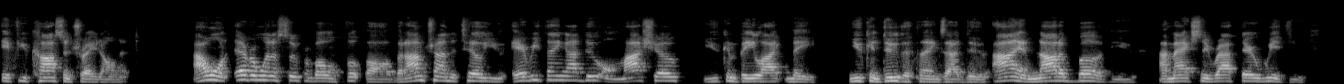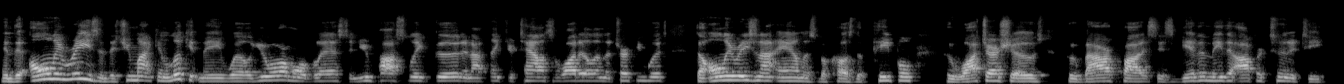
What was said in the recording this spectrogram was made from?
if you concentrate on it. I won't ever win a Super Bowl in football, but I'm trying to tell you everything I do on my show, you can be like me. You can do the things I do. I am not above you. I'm actually right there with you. And the only reason that you might can look at me, well, you are more blessed and you're possibly good, and I think you're talented, whatever in the turkey woods. The only reason I am is because the people who watch our shows, who buy our products, is giving me the opportunity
